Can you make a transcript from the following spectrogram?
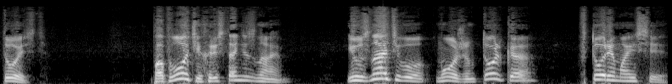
То есть, по плоти Христа не знаем. И узнать его можем только в Торе Моисея.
